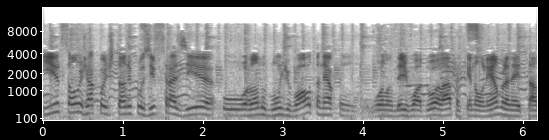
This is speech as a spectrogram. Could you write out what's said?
e estão já cogitando, inclusive, trazer o Orlando Bloom de volta, né? Com o holandês voador lá, para quem não lembra, né? Ele tá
